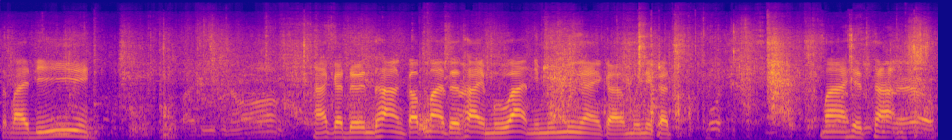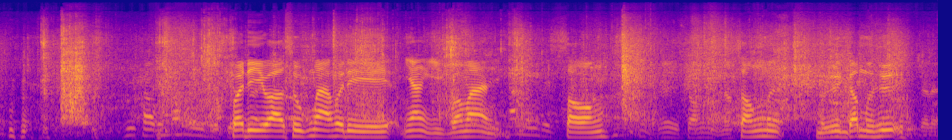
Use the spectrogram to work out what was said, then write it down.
สบายดีไปดีพี่น้องหาก็เดินทางกลับมาแต่ไทยมือว่านนี่มือเมื่อยกับมือนี่ก็มาเห็ดทางแล้ว พอดีว่าสุกมาพอดีย่างอีกประมาณสองสองมือมืออื่นก็มือฮื้อจะได้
